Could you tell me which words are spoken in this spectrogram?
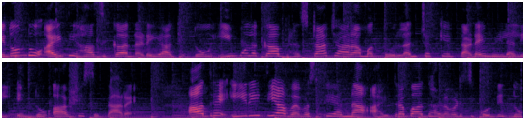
ಇದೊಂದು ಐತಿಹಾಸಿಕ ನಡೆಯಾಗಿದ್ದು, ಈ ಮೂಲಕ ಭ್ರಷ್ಟಾಚಾರ ಮತ್ತು ಲಂಚಕ್ಕೆ ತಡೆ ಬೀಳಲಿ ಎಂದು ಆಶಿಸಿದ್ದಾರೆ. ಆದ್ರೆ ಈ ರೀತಿಯ ವ್ಯವಸ್ಥೆಯನ್ನ ಹೈದರಾಬಾದ್ ಅಳವಡಿಸಿಕೊಂಡಿದ್ದು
